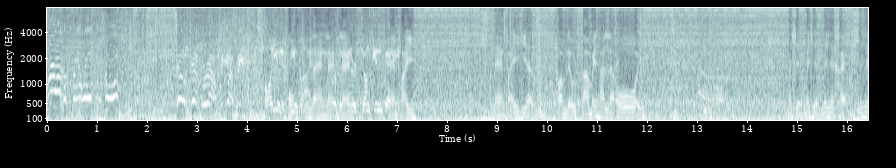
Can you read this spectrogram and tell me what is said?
We're on the freeway control. Tell the cap we're out. We got beat. All units, be Oh, advised. lang, lang, Purpose lang. enter Duncan แรง Bay. ไป แรงไปไอ้เฮียความเร็วตามไม่ทันแล้วโอ้ยไม่ใช่ไม่ใช่ไม่ใช่ใครไม่ใช่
